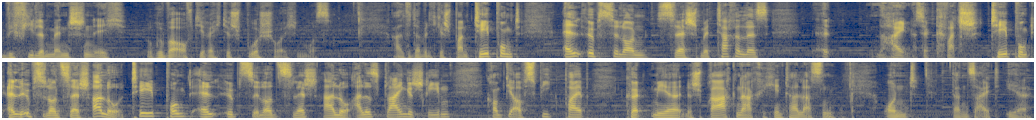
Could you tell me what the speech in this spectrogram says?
wie viele Menschen ich rüber auf die rechte Spur scheuchen muss. Also da bin ich gespannt. t.ly slash Metacheles. Äh, nein, das ist ja Quatsch. t.ly slash Hallo. t.ly slash Hallo. Alles klein geschrieben. Kommt ihr auf Speakpipe, könnt mir eine Sprachnachricht hinterlassen und dann seid ihr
